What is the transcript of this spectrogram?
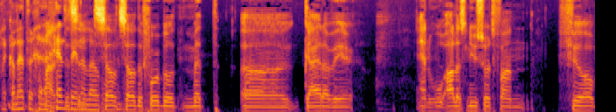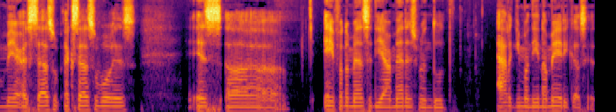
Dan kan net een agent binnenlopen. Hetzelfde, hetzelfde voorbeeld met uh, Gaira weer. En hoe alles nu soort van veel meer accessible, accessible is. Is uh, een van de mensen die haar management doet. Eigenlijk iemand die in Amerika zit.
